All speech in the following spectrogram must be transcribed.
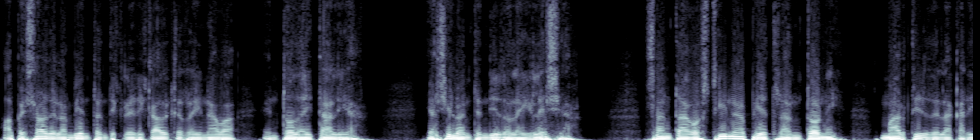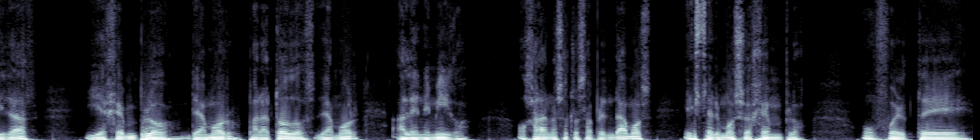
a pesar del ambiente anticlerical que reinaba en toda Italia. Y así lo ha entendido la Iglesia. Santa Agostina Pietra Antoni, mártir de la caridad y ejemplo de amor para todos, de amor al enemigo. Ojalá nosotros aprendamos este hermoso ejemplo. Un fuerte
